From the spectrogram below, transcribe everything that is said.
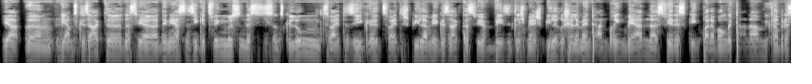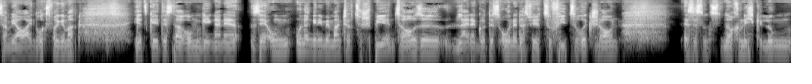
Ja, ähm, wir haben es gesagt, äh, dass wir den ersten Sieg erzwingen müssen. Das ist uns gelungen. Zweite Sieg, äh, zweites Spiel haben wir gesagt, dass wir wesentlich mehr spielerische Elemente anbringen werden, als wir das gegen Paderborn getan haben. Ich glaube, das haben wir auch eindrucksvoll gemacht. Jetzt geht es darum, gegen eine sehr un unangenehme Mannschaft zu spielen. Zu Hause, leider Gottes, ohne dass wir zu viel zurückschauen es ist uns noch nicht gelungen,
